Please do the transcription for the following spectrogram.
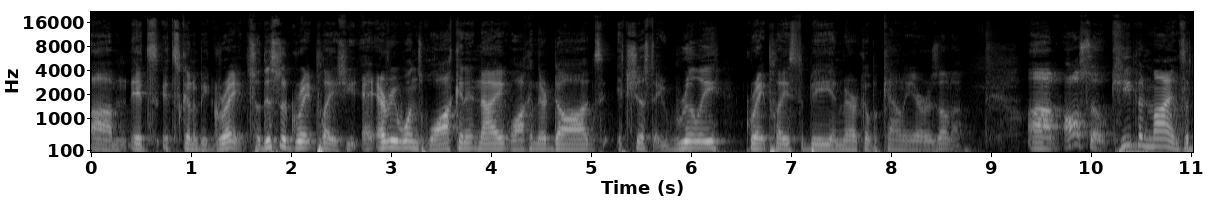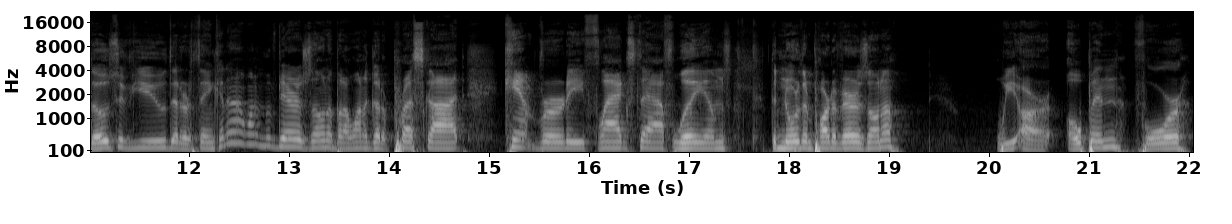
Um, it's it's going to be great. So this is a great place. You, everyone's walking at night, walking their dogs. It's just a really great place to be in Maricopa County, Arizona. Um, also, keep in mind for those of you that are thinking, oh, I want to move to Arizona, but I want to go to Prescott, Camp Verde, Flagstaff, Williams, the northern part of Arizona. We are open for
